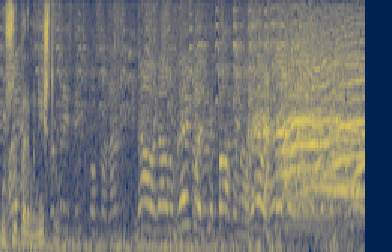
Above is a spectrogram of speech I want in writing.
o super-ministro. Não, não, não vem com esse papo não. Eu, eu, eu.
